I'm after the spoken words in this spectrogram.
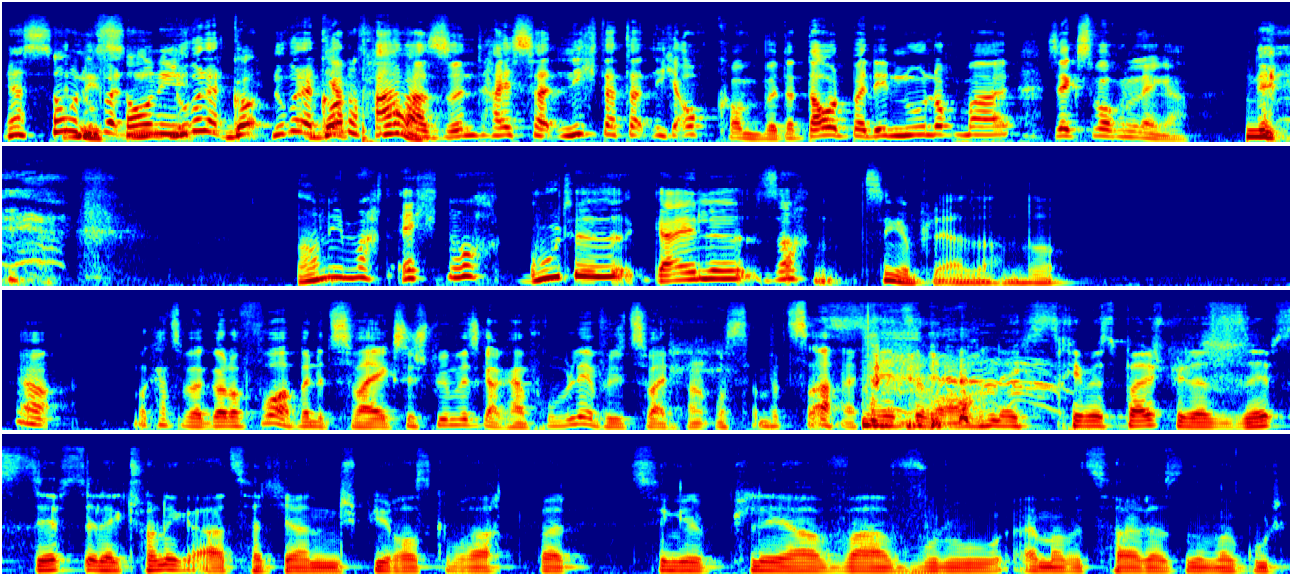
Ja, Sony. nur, weil, Sony. nur weil das, God- nur weil das Japaner sind, heißt das nicht, dass das nicht auch kommen wird. Das dauert bei denen nur noch mal sechs Wochen länger. Sony macht echt noch gute, geile Sachen. Singleplayer-Sachen. So. Ja. Man kann es bei God of War, wenn du zwei Exe spielen willst, gar kein Problem. Für die zweite Hand musst du dann bezahlen. Das ist jetzt aber auch ein extremes Beispiel. Also selbst, selbst Electronic Arts hat ja ein Spiel rausgebracht, was Singleplayer war, wo du einmal bezahlt hast und dann war gut.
